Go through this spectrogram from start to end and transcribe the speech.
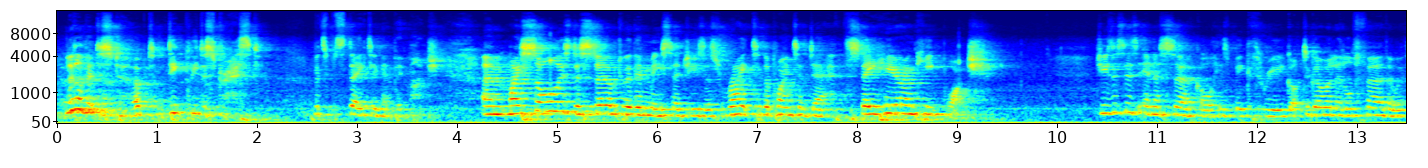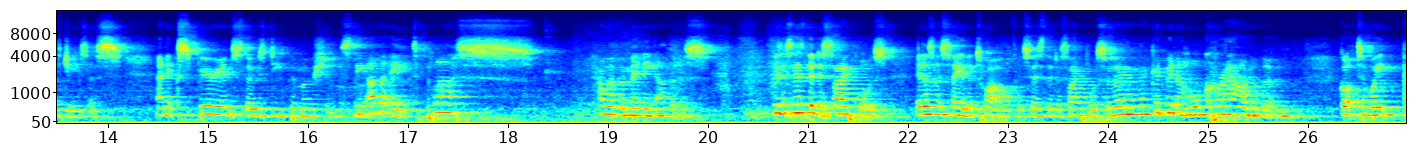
little bit disturbed, deeply distressed. It's stating a bit much. Um, My soul is disturbed within me, said Jesus, right to the point of death. Stay here and keep watch. Jesus' inner circle, his big three, got to go a little further with Jesus and experience those deep emotions. The other eight, plus however many others. Because it says the disciples, it doesn't say the 12, it says the disciples. So there, there could have been a whole crowd of them got to wait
